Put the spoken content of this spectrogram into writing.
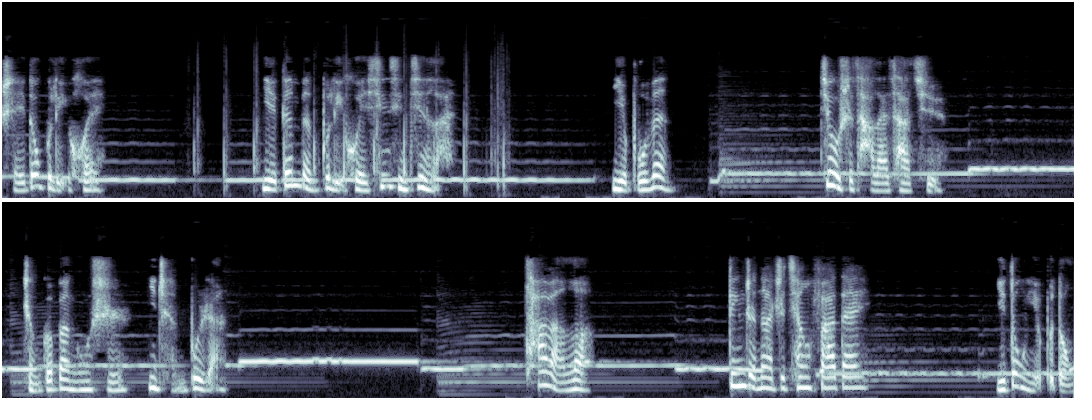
谁都不理会，也根本不理会星星进来，也不问，就是擦来擦去，整个办公室一尘不染。擦完了，盯着那支枪发呆。一动也不动。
